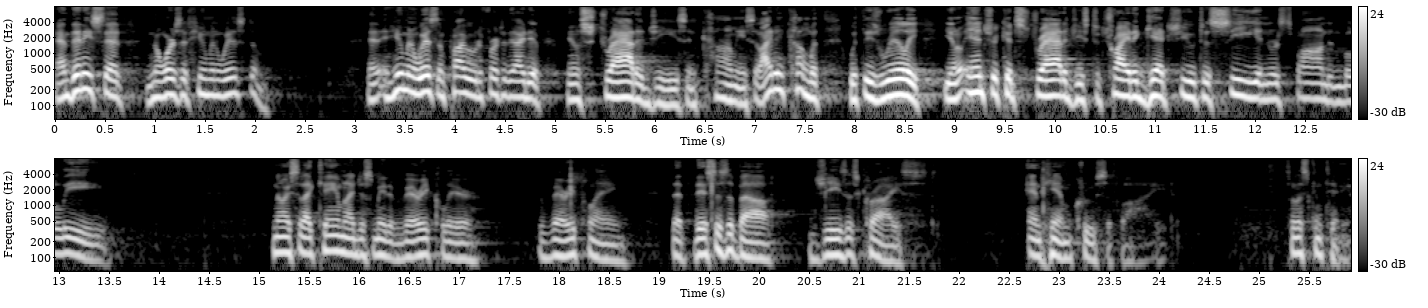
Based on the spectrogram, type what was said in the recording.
And then he said, nor is it human wisdom. And human wisdom probably would refer to the idea of you know, strategies and coming. He said, I didn't come with, with these really you know, intricate strategies to try to get you to see and respond and believe. No, I said, I came and I just made it very clear, very plain that this is about Jesus Christ and Him crucified. So let's continue.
